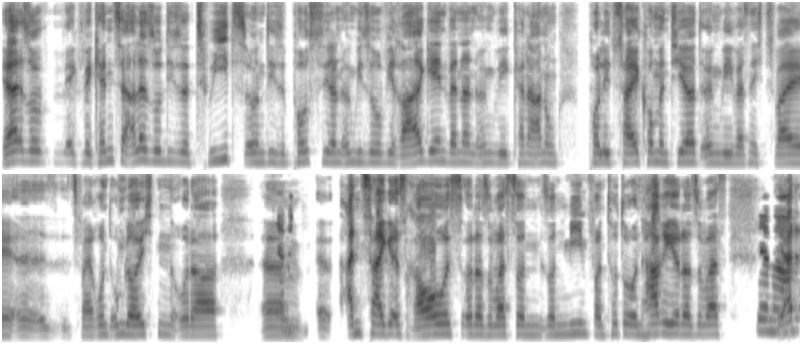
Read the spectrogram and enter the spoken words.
Ja, also wir, wir kennen es ja alle so diese Tweets und diese Posts, die dann irgendwie so viral gehen, wenn dann irgendwie, keine Ahnung, Polizei kommentiert, irgendwie, weiß nicht, zwei, äh, zwei Rundumleuchten oder ähm, genau. äh, Anzeige ist raus oder sowas, so ein, so ein Meme von Toto und Harry oder sowas. Genau. Ja,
